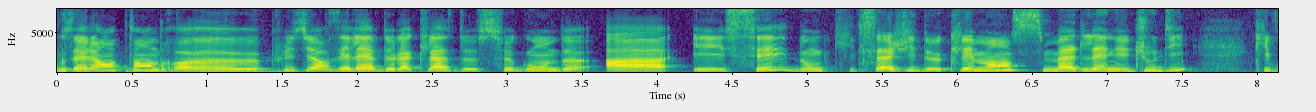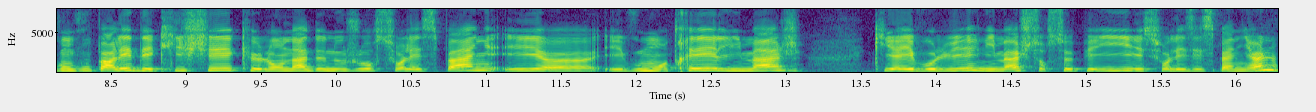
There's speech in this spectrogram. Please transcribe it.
Vous allez entendre euh, plusieurs élèves de la classe de seconde A et C, donc il s'agit de Clémence, Madeleine et Judy, qui vont vous parler des clichés que l'on a de nos jours sur l'Espagne et, euh, et vous montrer l'image qui a évolué, l'image sur ce pays et sur les Espagnols.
